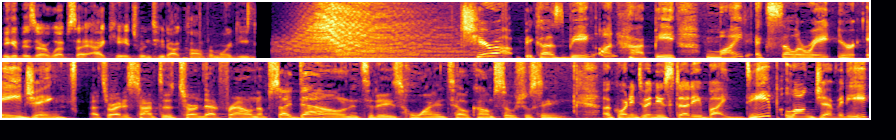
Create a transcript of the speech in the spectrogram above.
You can visit our website, ikh12.com for more details. Cheer up because being unhappy might accelerate your aging. That's right. It's time to turn that frown upside down in today's Hawaiian Telcom social scene. According to a new study by Deep Longevity,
